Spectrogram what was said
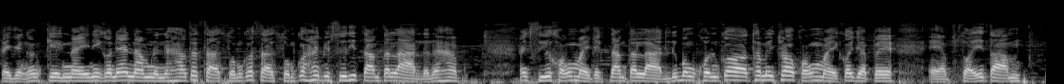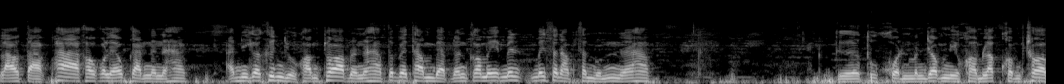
แต่อย่างกางเกงในนี่ก็แนะนำเลยนะครับ ถ้าสะสมก็สะสมก็ให้ไปซื้อที่ตามตลาดเลยนะครับ ให้ซื้อของใหม่จากตามตลาด หรือบางคนก็ถ้าไม่ชอบของใหม่ก็อย่าไปแอบสอยตามราวตากผ้าเขาก็แล้วกันนะครับ อันนี้ก็ขึ้นอยู่ความชอบนะครับ ถ้าไปทำแบบนั้นก็ไม่ไม่ไม่สนับสนุนนะครับคือทุกคนมันย่อมมีความรักความชอบ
